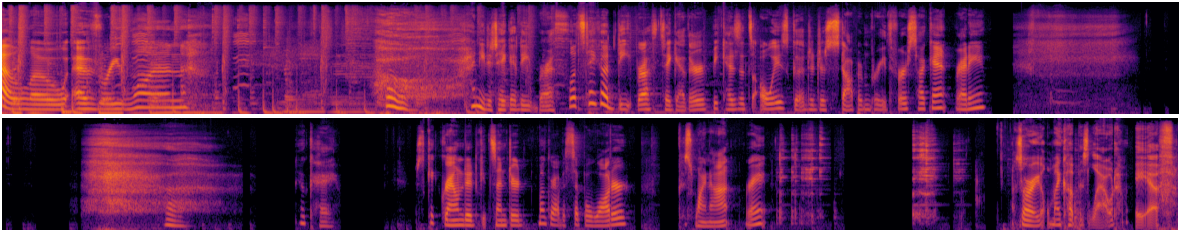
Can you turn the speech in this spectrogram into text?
Hello, everyone. I need to take a deep breath. Let's take a deep breath together because it's always good to just stop and breathe for a second. Ready? okay. Just get grounded, get centered. I'm gonna grab a sip of water because why not, right? Sorry, all my cup is loud AF.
